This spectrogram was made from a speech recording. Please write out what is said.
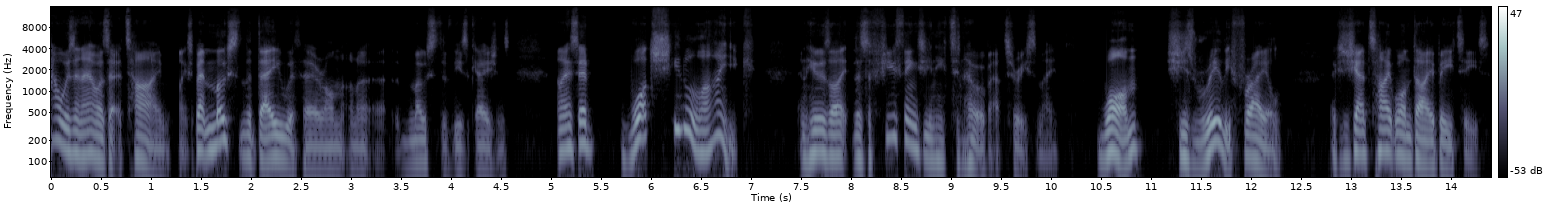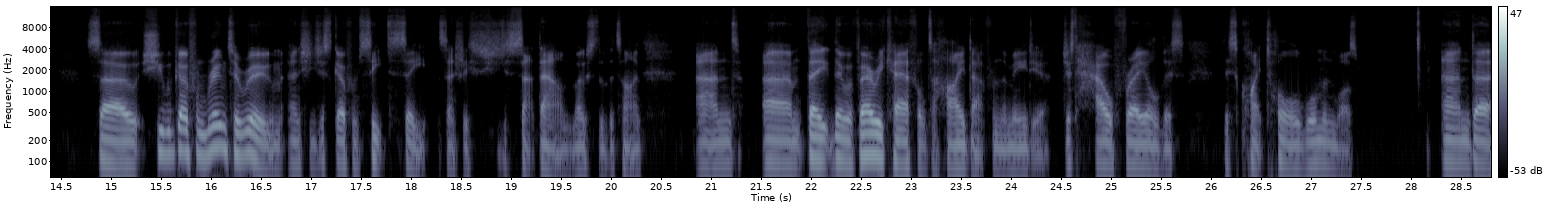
hours and hours at a time, like spent most of the day with her on on a, uh, most of these occasions. And I said, "What's she like?" And he was like, There's a few things you need to know about Theresa May. One, she's really frail because she had type 1 diabetes. So she would go from room to room and she'd just go from seat to seat. Essentially, she just sat down most of the time. And um, they they were very careful to hide that from the media, just how frail this this quite tall woman was. And uh,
